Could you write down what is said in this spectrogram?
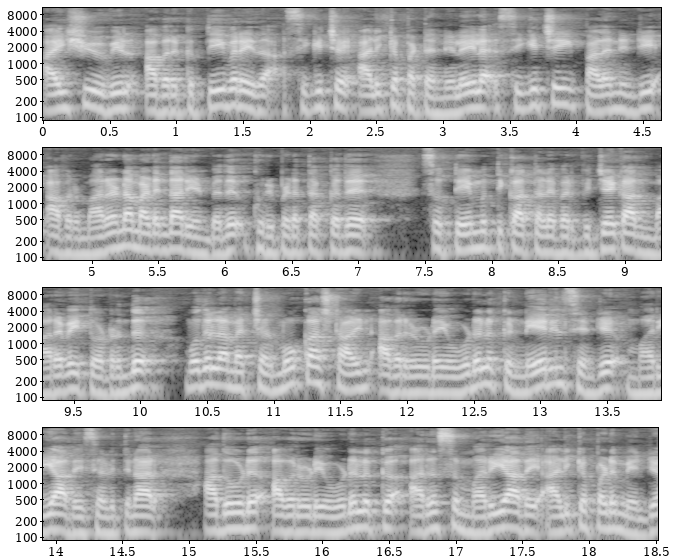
ஐசியூவில் அவருக்கு தீவிர சிகிச்சை அளிக்கப்பட்ட நிலையில் சிகிச்சை பலனின்றி அவர் மரணமடைந்தார் என்பது குறிப்பிடத்தக்கது. ஸோ தேமுதிக தலைவர் விஜயகாந்த் மறைவை தொடர்ந்து முதலமைச்சர் மு ஸ்டாலின் அவருடைய உடலுக்கு நேரில் சென்று மரியாதை செலுத்தினார். அதோடு அவருடைய உடலுக்கு அரசு மரியாதை அளிக்கப்படும் என்று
